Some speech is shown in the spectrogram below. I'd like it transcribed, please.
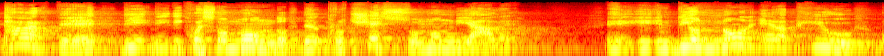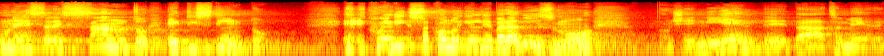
parte di, di, di questo mondo, del processo mondiale. E Dio non era più un essere santo e distinto. E quindi, secondo il liberalismo, non c'è niente da temere.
